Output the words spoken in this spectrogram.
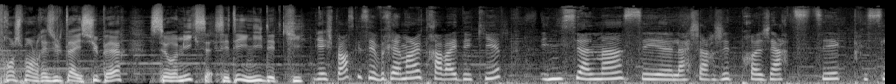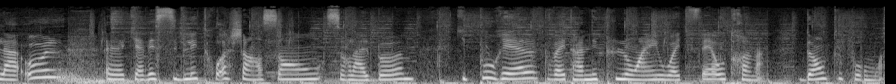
Franchement, le résultat est super. Ce remix, c'était une idée de qui? Bien, je pense que c'est vraiment un travail d'équipe. Initialement, c'est euh, la chargée de projet artistique, Priscilla Hull, euh, qui avait ciblé trois chansons sur l'album qui, pour elle, pouvaient être amenées plus loin ou être faites autrement, dont Tout pour moi.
